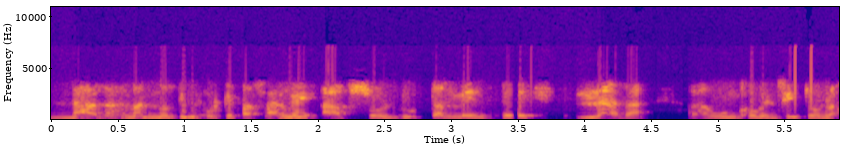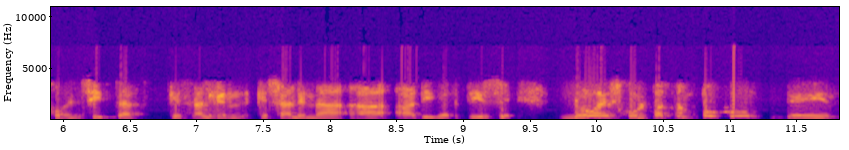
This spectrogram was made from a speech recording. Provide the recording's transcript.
Nada más, no tiene por qué pasarle absolutamente nada a un jovencito, una jovencita que salen que salen a, a, divertirse. No es culpa tampoco de,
